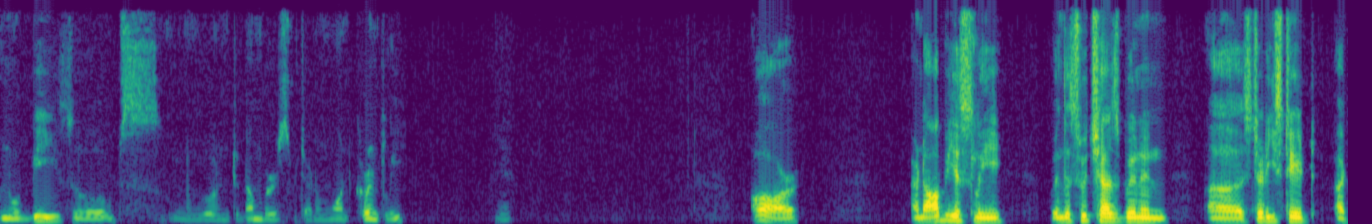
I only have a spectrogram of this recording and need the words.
node B. So, oops, I'm going into numbers, which I don't want currently. R and obviously when the switch has been in a steady state at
